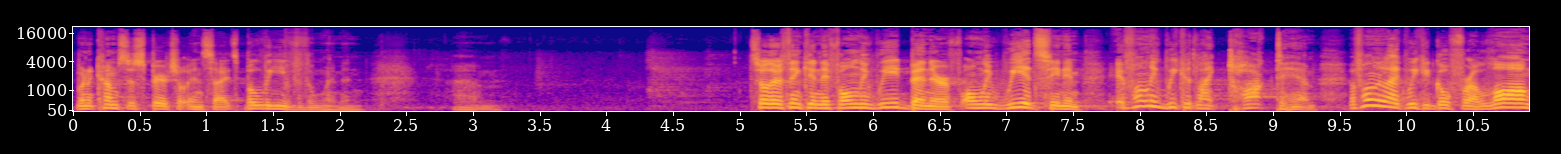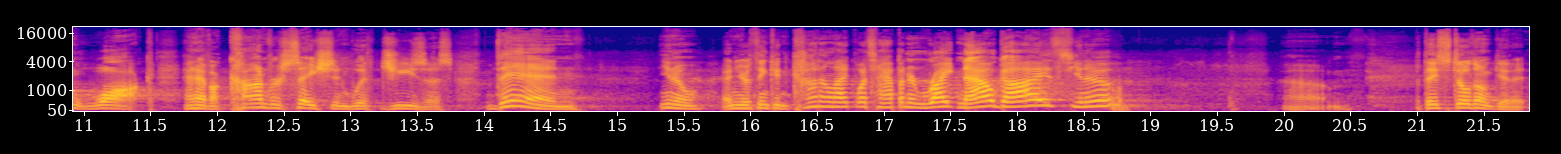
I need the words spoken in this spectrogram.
When it comes to spiritual insights, believe the women. Um, so they're thinking, if only we'd been there, if only we had seen him, if only we could like talk to him, if only like we could go for a long walk and have a conversation with Jesus, then, you know, and you're thinking, kind of like what's happening right now, guys, you know? Um, but they still don't get it.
